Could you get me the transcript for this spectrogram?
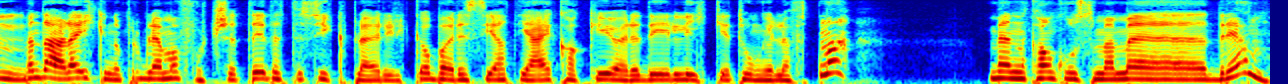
Men da er det ikke noe problem å fortsette i dette sykepleieryrket og bare si at jeg kan ikke gjøre de like tunge løftene, men kan kose meg med dren.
